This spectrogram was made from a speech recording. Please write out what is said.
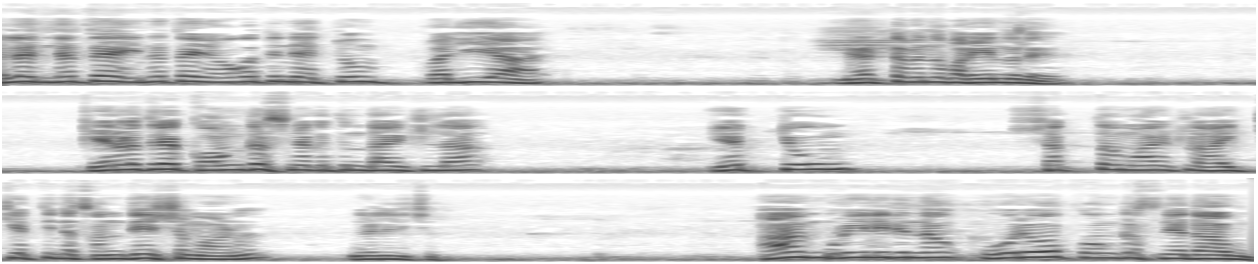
അല്ല ഇന്നത്തെ ഇന്നത്തെ യോഗത്തിന്റെ ഏറ്റവും വലിയ നേട്ടമെന്ന് പറയുന്നത് കേരളത്തിലെ കോൺഗ്രസിനകത്തുണ്ടായിട്ടുള്ള ഏറ്റവും ശക്തമായിട്ടുള്ള ഐക്യത്തിന്റെ സന്ദേശമാണ് നിഴലിച്ചത് ആ മുറിയിലിരുന്ന ഓരോ കോൺഗ്രസ് നേതാവും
